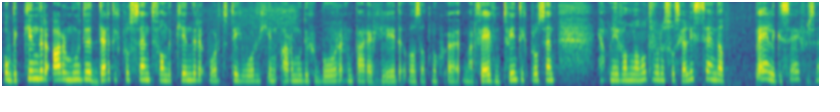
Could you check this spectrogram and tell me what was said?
Ook de kinderarmoede. 30 procent van de kinderen wordt tegenwoordig in armoede geboren. Een paar jaar geleden was dat nog uh, maar 25 procent. Ja, meneer Van Lanot, voor een socialist zijn dat pijnlijke cijfers. Hè?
